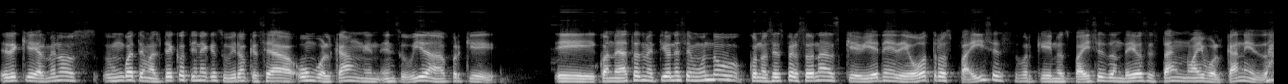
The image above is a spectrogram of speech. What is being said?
es de que al menos un guatemalteco tiene que subir aunque sea un volcán en, en su vida, ¿va? porque eh, cuando ya estás metido en ese mundo conoces personas que vienen de otros países, porque en los países donde ellos están no hay volcanes, ¿va?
